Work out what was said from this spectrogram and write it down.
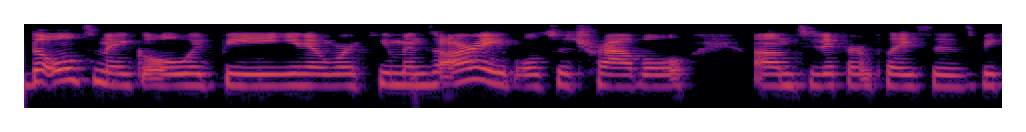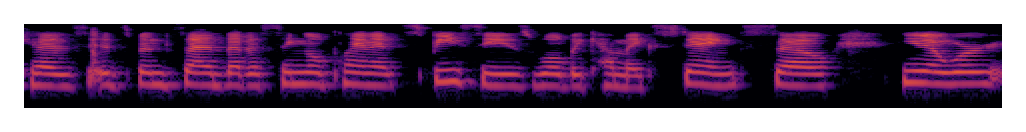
the ultimate goal would be, you know, where humans are able to travel um, to different places because it's been said that a single planet species will become extinct. So, you know, we're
